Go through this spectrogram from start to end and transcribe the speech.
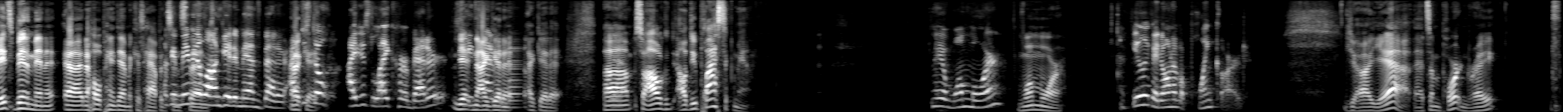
It's been a minute. Uh, and a whole pandemic has happened Okay, maybe then. elongated man's better. I Okay. just don't. I just like her better. yeah. No, I get it. I get it. Um, So I'll I'll do Plastic Man. Yeah, one more. One more. I feel like I don't have a point guard. Yeah. Yeah. That's important, right?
